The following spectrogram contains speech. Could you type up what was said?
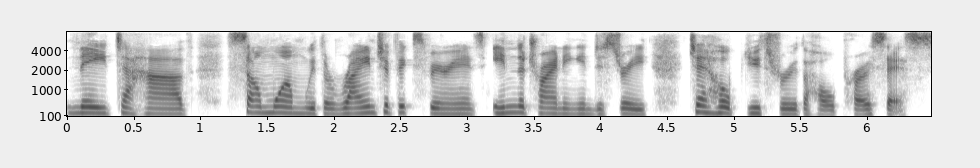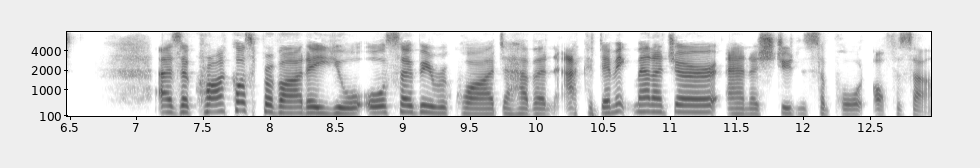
need to have someone with a range of experience in the training industry to help you through the whole process. As a CRICOS provider, you will also be required to have an academic manager and a student support officer.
